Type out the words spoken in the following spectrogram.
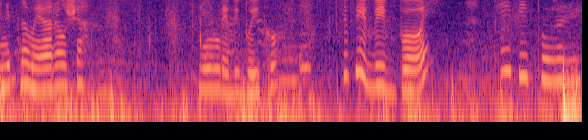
Mainit na, may araw siya. Yan yung baby boy baby boy? Baby boy.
